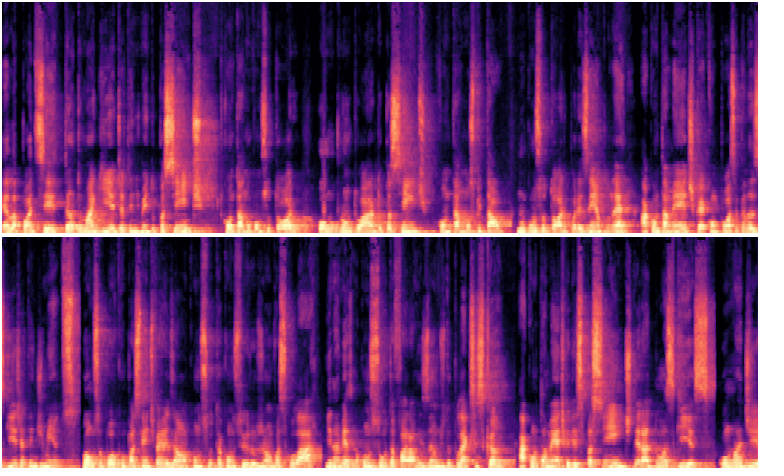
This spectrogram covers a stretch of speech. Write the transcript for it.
ela pode ser tanto uma guia de atendimento do paciente, quando está no consultório, ou um prontuário do paciente, quando está no hospital. No consultório, por exemplo, né, a conta médica é composta pelas guias de atendimentos. Vamos supor que um paciente vai realizar uma consulta com o cirurgião vascular e na mesma consulta fará um exame de duplex scan. A conta médica desse paciente terá duas guias, uma de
